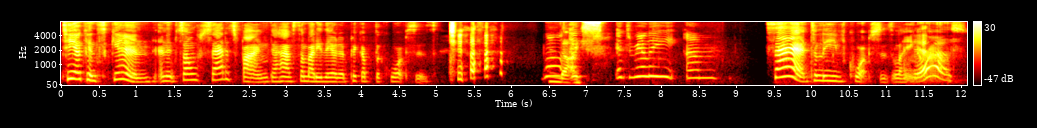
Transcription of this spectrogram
Tia can skin and it's so satisfying to have somebody there to pick up the corpses. well, Nice. It's, it's really um sad to leave corpses laying around. Yes.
